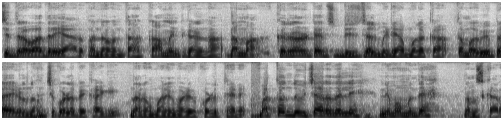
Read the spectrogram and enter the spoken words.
ಛಿದ್ರವಾದರೆ ಯಾರು? ಅನ್ನುವಂತಹ ಕಾಮೆಂಟ್ಗಳನ್ನ ನಮ್ಮ ಕರ್ನಾಟಕ ಟೈಮ್ಸ್ ಡಿಜಿಟಲ್ ಮೀಡಿಯಾ ಮೂಲಕ ತಮ್ಮ ಅಭಿಪ್ರಾಯಗಳನ್ನು ಹಂಚಿಕೊಳ್ಳಬೇಕಾಗಿ ನಾನು ಮನವಿ ಮಾಡಿಕೊಳ್ಳುತ್ತೇನೆ. ಮತ್ತೊಂದು ವಿಚಾರದಲ್ಲಿ ನಿಮ್ಮ ಮುಂದೆ ನಮಸ್ಕಾರ.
